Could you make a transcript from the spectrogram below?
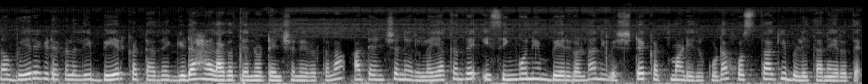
ನಾವು ಬೇರೆ ಗಿಡಗಳಲ್ಲಿ ಬೇರ್ ಕಟ್ಟಾದರೆ ಗಿಡ ಹಾಳಾಗುತ್ತೆ ಅನ್ನೋ ಟೆನ್ಷನ್ ಇರುತ್ತಲ್ಲ, ಆ ಟೆನ್ಷನ್ ಇರಲ್ಲ. ಯಾಕಂದರೆ ಈ ಸಿಂಗೋನಿಯಂ ಬೇರ್ಗಳನ್ನ ನೀವು ಎಷ್ಟೇ ಕಟ್ ಮಾಡಿದರೂ ಕೂಡ ಹೊಸದಾಗಿ ಬೆಳೀತಾನೆ ಇರುತ್ತೆ.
